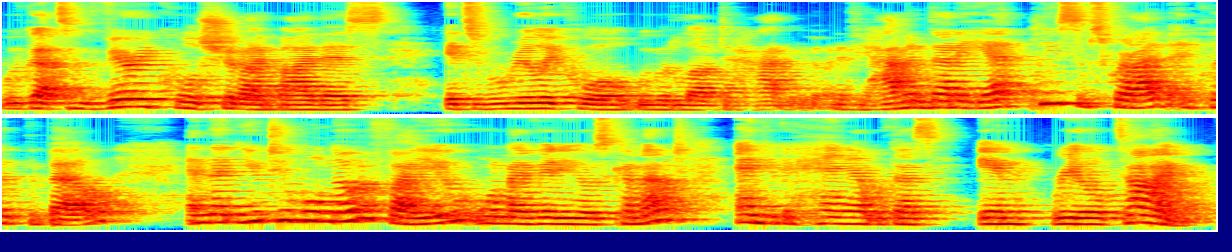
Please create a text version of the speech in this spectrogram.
We've got some very cool should I buy this. It's really cool. We would love to have you. And if you haven't done it yet, please subscribe and click the bell. And then YouTube will notify you when my videos come out and you can hang out with us in real time.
